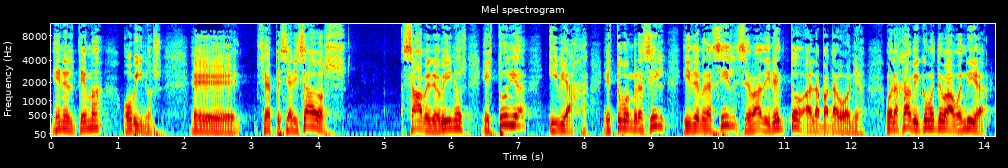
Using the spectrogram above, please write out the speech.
en el tema ovinos. Eh, se ha especializado, sabe de ovinos, estudia y viaja. Estuvo en Brasil y de Brasil se va directo a la Patagonia. Hola Javi, ¿cómo te va? Buen día.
